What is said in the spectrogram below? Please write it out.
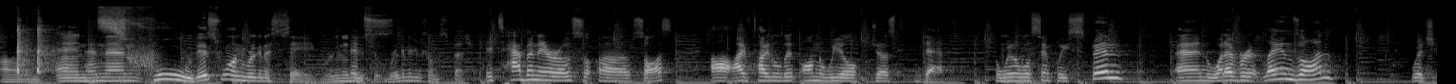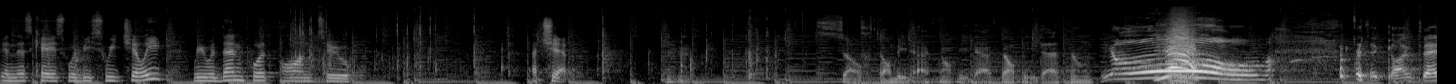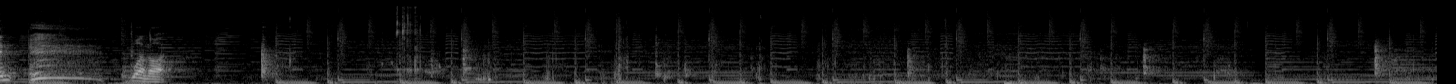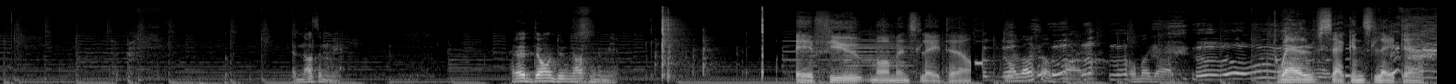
Um, and And then- ooh, this one we're gonna save. We're gonna do so, we're gonna do something special. It's habanero so- uh, sauce. Uh, I've titled it on the wheel just death. The wheel will simply spin, and whatever it lands on, which in this case would be sweet chili, we would then put onto a chip. So don't be deaf, Don't be deaf, Don't be deaf, Don't. be... Yo! Yes! For the content. Why not? did nothing to me. It don't do nothing to me. A few moments later. My mouth's on fire. Oh my god. 12 seconds later.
